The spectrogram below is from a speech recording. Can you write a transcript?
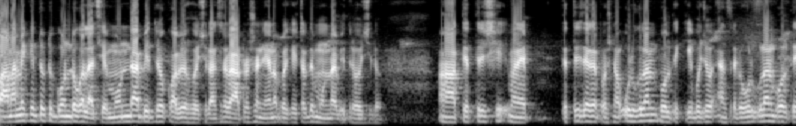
বানামে কিন্তু একটু গন্ডগোল আছে। মুন্ডা বিদ্রোহ কবে হয়েছিল? অ্যান্সার হবে আঠারোশো নিরানব্বই খ্রিস্টাব্দে মুন্ডা বিদ্রোহ হয়েছিল। তেত্রিশ মানে তেত্রিশ জায়গার প্রশ্ন, উলগুলান বলতে কী বোঝো? অ্যান্সার হবে উলগুলান বলতে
